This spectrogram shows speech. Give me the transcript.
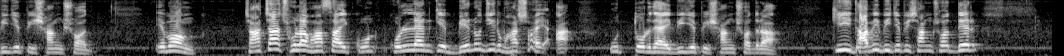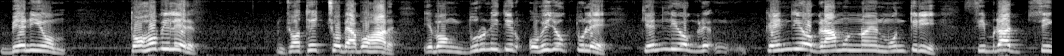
বিজেপি সাংসদ। এবং চাঁচা ছোলা ভাষায় কল্যাণকে বেনজির ভাষায় উত্তর দেয় বিজেপি সাংসদরা। কি দাবি বিজেপি সাংসদদের? বেনিয়ম, তহবিলের যথেচ্ছ ব্যবহার এবং দুর্নীতির অভিযোগ তুলে কেন্দ্রীয় কেন্দ্রীয় গ্রাম উন্নয়ন মন্ত্রী শিবরাজ সিং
